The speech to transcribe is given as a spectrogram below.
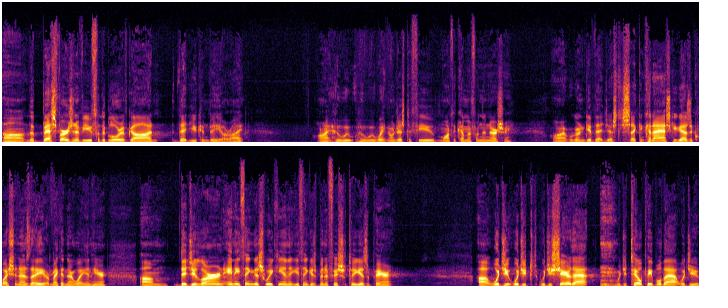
uh, the best version of you for the glory of God that you can be, all right? All right, who we, who we waiting on just a few? Martha coming from the nursery? All right, we're going to give that just a second. Can I ask you guys a question as they are making their way in here? Um, did you learn anything this weekend that you think is beneficial to you as a parent? Uh, would you would you would you share that? would you tell people that? Would you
